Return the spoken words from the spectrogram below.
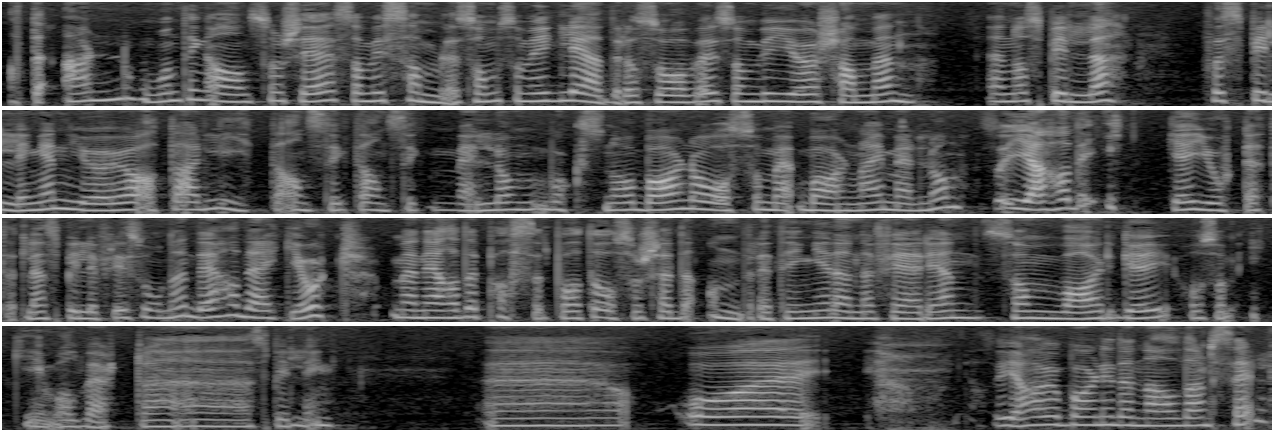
At det er noe annet som skjer, som vi samles om, som vi gleder oss over, som vi gjør sammen, enn å spille. For spillingen gjør jo at det er lite ansikt til ansikt mellom voksne og barn, og også barna imellom. Så jeg hadde ikke gjort dette til en spillefri sone, det hadde jeg ikke gjort. Men jeg hadde passet på at det også skjedde andre ting i denne ferien som var gøy, og som ikke involverte uh, spilling. Uh, og altså, jeg har jo barn i denne alderen selv.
